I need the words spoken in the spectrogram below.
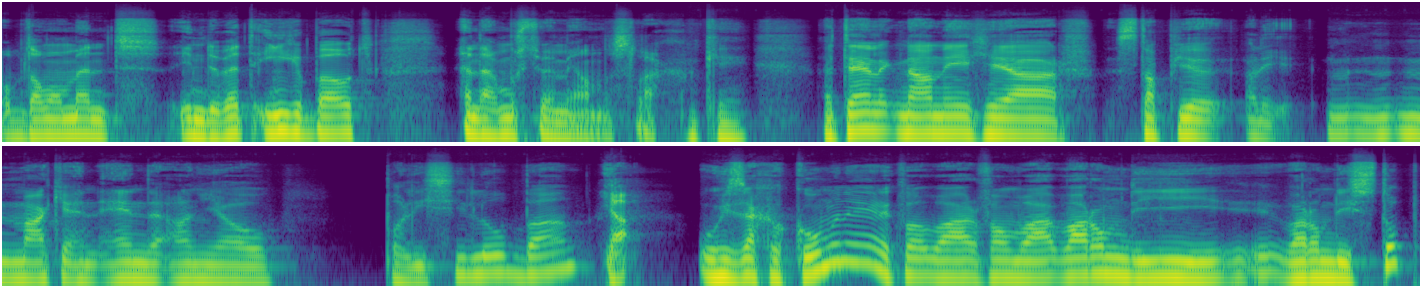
op dat moment in de wet ingebouwd. En daar moesten we mee aan de slag. Oké. Uiteindelijk, na negen jaar, stap je, allee, m- maak je een einde aan jouw politieloopbaan. Ja. Hoe is dat gekomen eigenlijk? Waar, van waar, waarom, die, waarom die stop?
